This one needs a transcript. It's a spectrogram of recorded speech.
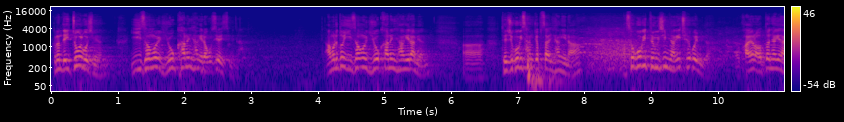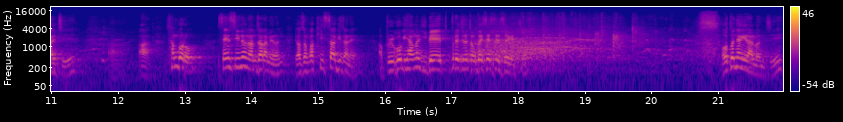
그런데 이쪽을 보시면 이성을 유혹하는 향이라고 쓰여 있습니다. 아무래도 이성을 유혹하는 향이라면 어, 돼지고기 삼겹살 향이나 소고기 등심 향이 최고입니다. 과연 어떤 향이 날지. 아, 아, 참고로 센스 있는 남자라면 여성과 키스하기 전에 아, 불고기 향을 입에 뿌려주는 정도의 센스를 써야겠죠. 어떤 향이 날런지.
